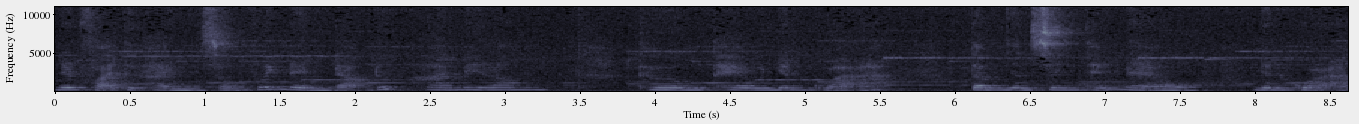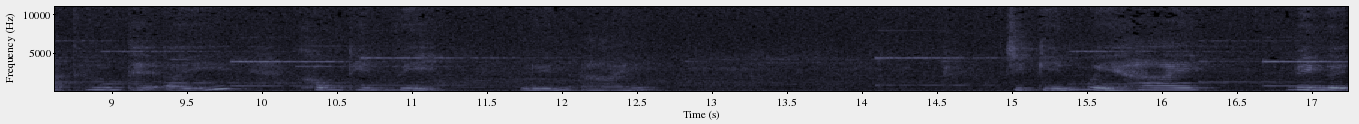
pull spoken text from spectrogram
nên phải thực hành sống với nền đạo đức 25 Thương theo nhân quả. Tâm nhân sinh thế nào, Nhân quả thương thế ấy, Không thiên vị, Luyến ái. Chi kiến 12 Vì người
